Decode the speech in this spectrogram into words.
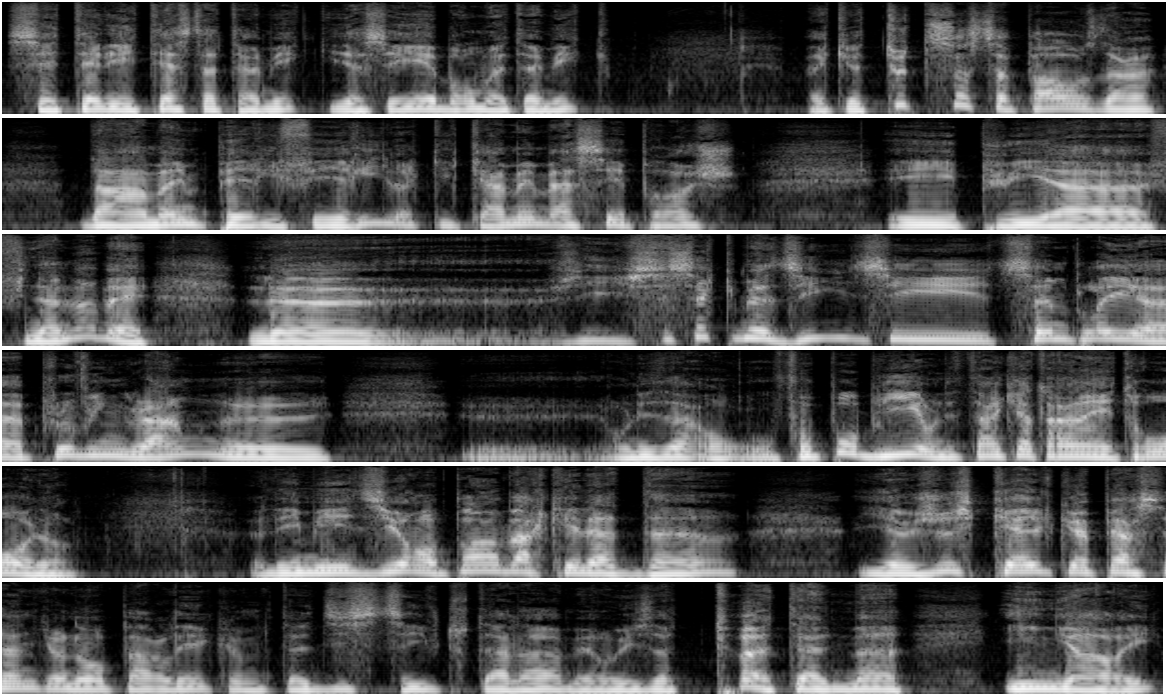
c'était les tests atomiques. Il essayait une bombe atomique. Fait que tout ça se passe dans, dans la même périphérie, là, qui est quand même assez proche. Et puis, euh, finalement, ben, le, c'est ça qu'il me dit. C'est simply a proving ground. Euh, euh, on on- faut pas oublier, on est en 83, là. Les médias n'ont pas embarqué là-dedans. Il y a juste quelques personnes qui en ont parlé, comme tu as dit, Steve, tout à l'heure, mais on les a totalement ignorés.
